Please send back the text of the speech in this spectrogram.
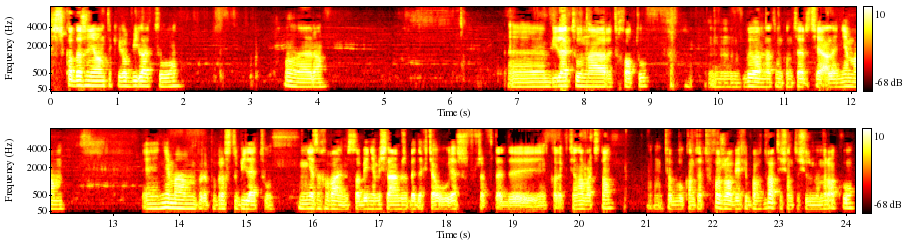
Szkoda, że nie mam takiego biletu. Cholera. E, Biletu na Red Hotów. Mm, Byłem na tym koncercie, ale nie mam. e, Nie mam po prostu biletu. Nie zachowałem sobie, nie myślałem, że będę chciał jeszcze wtedy kolekcjonować to. To był koncert w Chorzowie, chyba w 2007 roku.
